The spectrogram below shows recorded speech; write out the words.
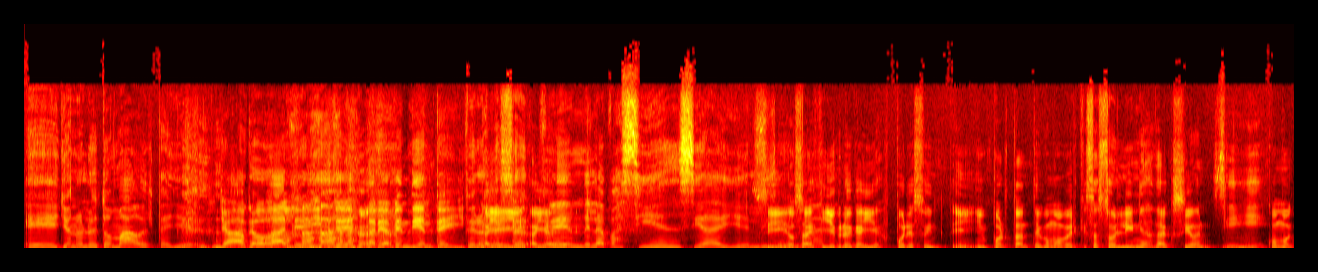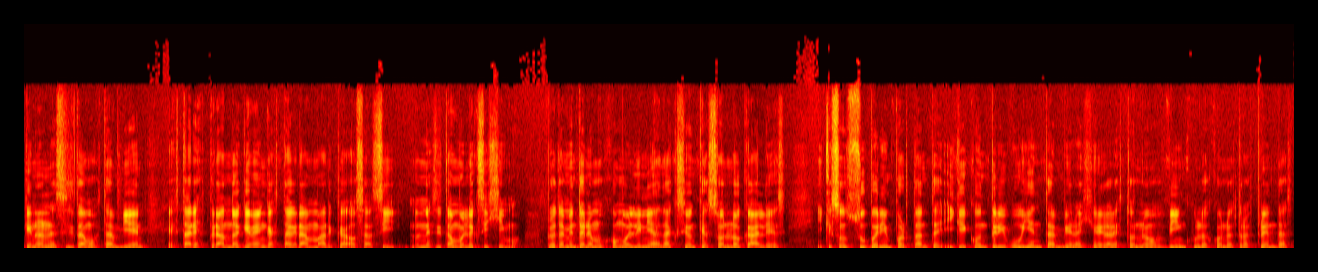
Eh, yo no lo he tomado el taller. Ya, pero, pues dale, ¿viste? Tarea pendiente ahí. pero Ahí me hay- ahí sorprende la paciencia y el. Sí, o sea, es que yo creo que ahí es por eso eh, importante como ver que esas son líneas de acción. Sí. Como que no necesitamos también estar esperando a que venga esta gran marca, o sea, sí, lo necesitamos y lo exigimos, pero también tenemos como líneas de acción que son locales y que son súper importantes y que contribuyen también a generar estos nuevos vínculos con nuestras prendas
